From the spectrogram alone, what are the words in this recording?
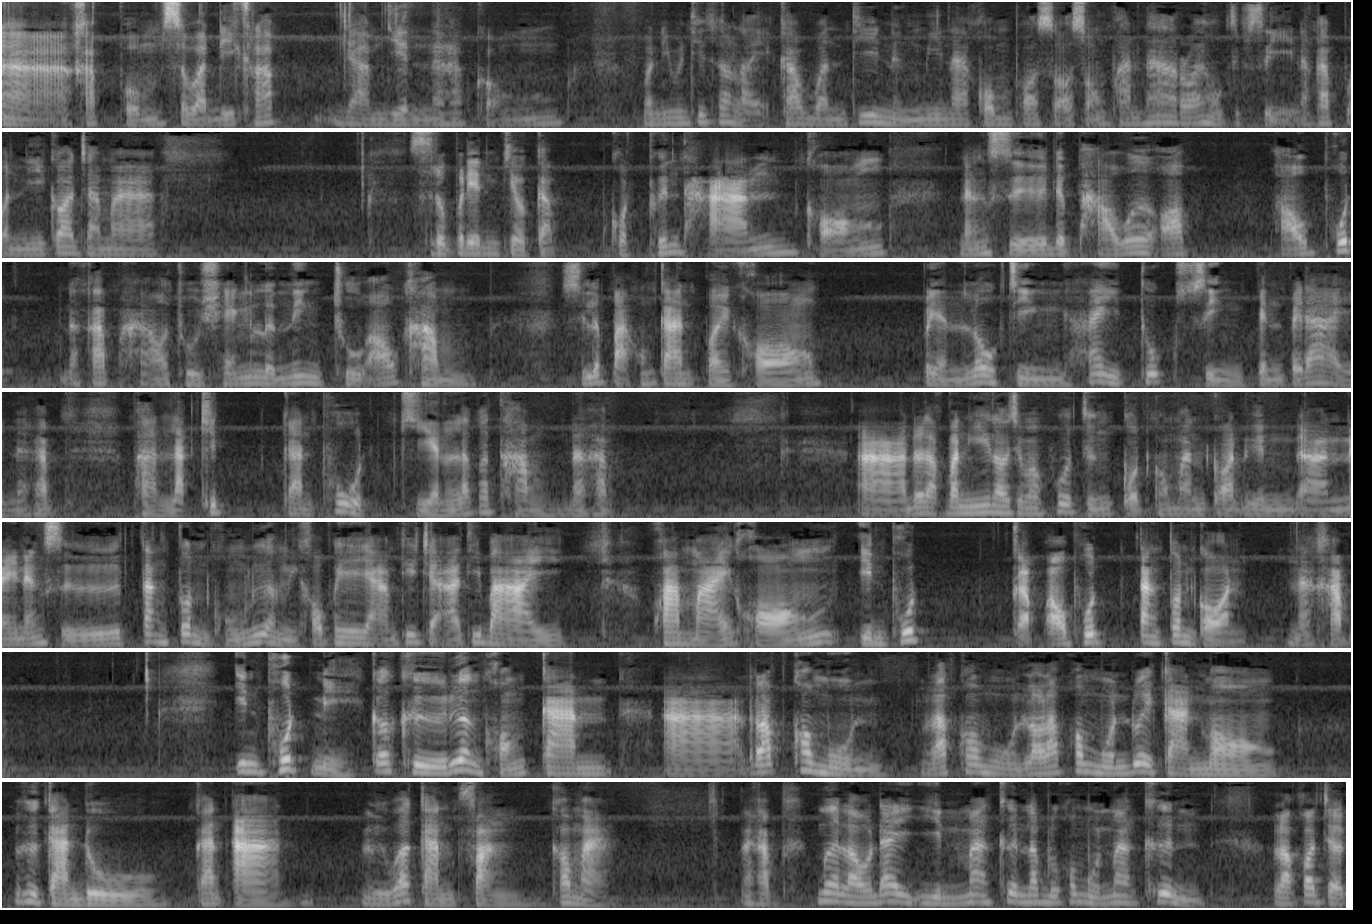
อ่าครับผมสวัสดีครับ ยามเย็นนะครับของวันนี้วันที่เท่าไหร่ครับ วันที่ 1 มีนาคม พศ 2564 นะครับ วันนี้ก็จะมาสรุปประเด็นเกี่ยวกับกฎพื้นฐานของหนังสือ The Power of Output นะครับ How to Change Learning to Outcome ศิลปะของการปล่อยของเปลี่ยนโลกจริงให้ทุกสิ่งเป็นไปได้นะครับ ผ่านหลักคิด การพูดเขียนแล้วก็ทำนะครับโดยหลักวันนี้เราจะมาพูดถึงกฎของมันก่อนอื่นในหนังสือตั้งต้นของเรื่องนี่เขาพยายามที่จะอธิบายความหมายของ Input กับ Output ตั้งต้นก่อนนะครับ Input นี่ก็คือเรื่องของการรับข้อมูล รับข้อมูลเรารับข้อมูลด้วยการมอง ก็คือการดูการอ่าน หรือว่าการฟังเข้ามา นะครับ เมื่อเราได้ยินมากขึ้น รับรู้ข้อมูลมากขึ้น เราก็จะ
